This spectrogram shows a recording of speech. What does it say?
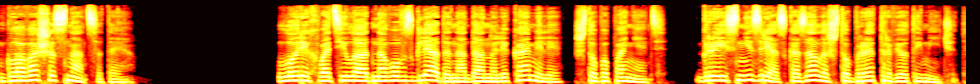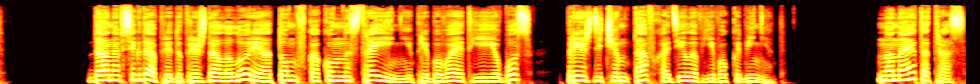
Глава 16. Лори хватило одного взгляда на Дану Камеле, чтобы понять. Грейс не зря сказала, что Брэд рвет и мечет. Дана всегда предупреждала Лори о том, в каком настроении пребывает ее босс, прежде чем та входила в его кабинет. Но на этот раз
